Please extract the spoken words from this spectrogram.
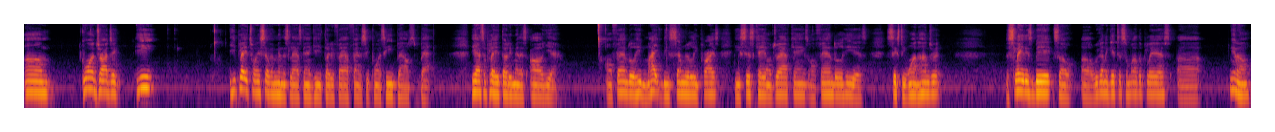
Um, Goran Dragic, he he played 27 minutes last game, gave you 35 fantasy points. He bounced back. He hasn't played 30 minutes all year. On FanDuel, he might be similarly priced. He's 6K on DraftKings. On FanDuel, he is 6,100. The slate is big, so uh, we're going to get to some other players. Uh, you know,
